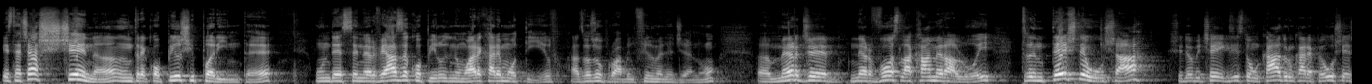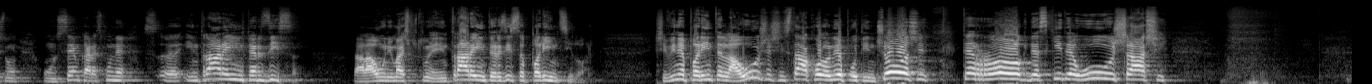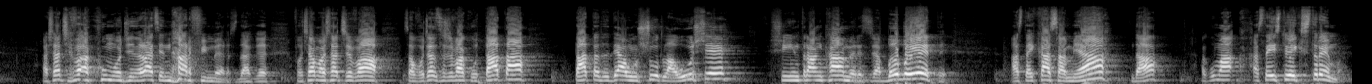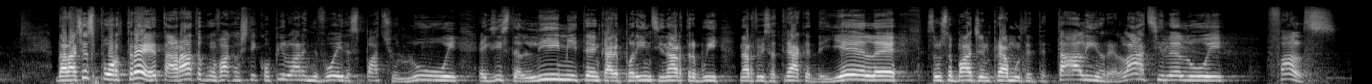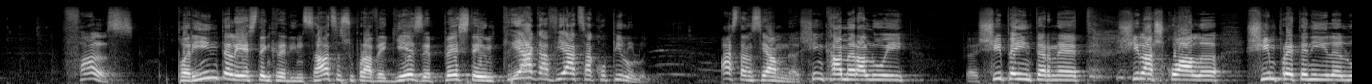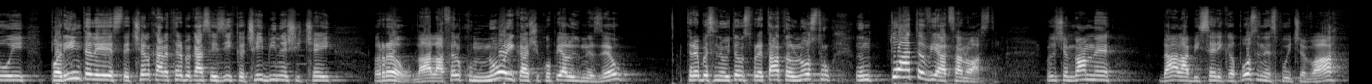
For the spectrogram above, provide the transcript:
Este acea scenă între copil și părinte unde se nervează copilul din un oarecare motiv, ați văzut probabil filme de genul, uh, merge nervos la camera lui, trântește ușa și de obicei există un cadru în care pe ușă este un, un semn care spune uh, intrare interzisă. Dar la unii mai spune intrare interzisă părinților. Și vine părintele la ușă și stă acolo neputincios și te rog, deschide ușa și... Așa ceva acum o generație n-ar fi mers. Dacă făceam așa ceva sau făceam așa ceva cu tata, tata dădea un șut la ușe și intra în cameră. Zicea, bă băiete, asta e casa mea, da? Acum, asta este o extremă. Dar acest portret arată cumva că, știi, copilul are nevoie de spațiul lui, există limite în care părinții n-ar trebui, n-ar trebui să treacă de ele, să nu se bage în prea multe detalii în relațiile lui. Fals. Fals. Părintele este încredințat să supravegheze peste întreaga viața copilului. Asta înseamnă și în camera lui, și pe internet, și la școală, și în preteniile lui. Părintele este cel care trebuie ca să-i zică ce bine și ce rău. La, la fel cum noi, ca și copii al lui Dumnezeu, trebuie să ne uităm spre Tatăl nostru în toată viața noastră. Nu zicem, Doamne, da, la biserică poți să ne spui ceva,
